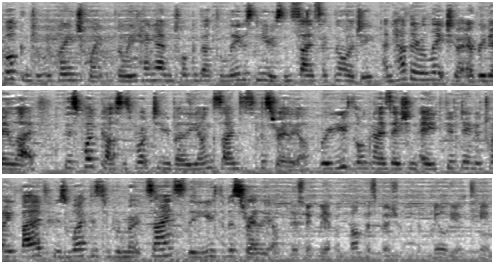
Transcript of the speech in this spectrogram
Welcome to Lagrange Point, where we hang out and talk about the latest news in science technology and how they relate to your everyday life. This podcast is brought to you by the Young Scientists of Australia. We're a youth organisation aged 15 to 25 whose work is to promote science to the youth of Australia. This week we have a bumper special with Amelia, Tim,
